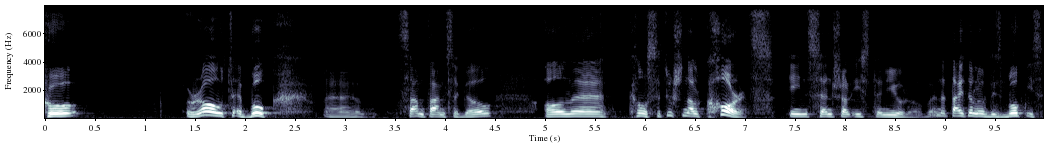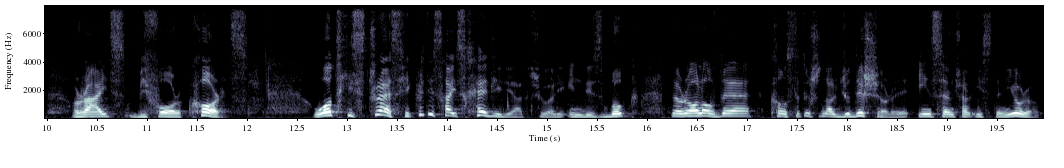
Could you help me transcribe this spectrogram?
who wrote a book uh, some time ago on uh, constitutional courts in Central Eastern Europe. And the title of this book is Rights Before Courts. What he stressed, he criticized heavily actually in this book the role of the constitutional judiciary in Central Eastern Europe.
